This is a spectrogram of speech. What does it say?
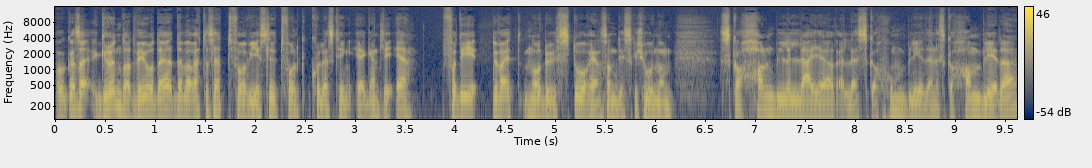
og altså, Grunnen til at vi gjorde det, det var rett og slett for å vise litt folk hvordan ting egentlig er. Fordi du vet, Når du står i en sånn diskusjon om skal han bli leder, eller skal hun bli det, eller skal han bli det,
